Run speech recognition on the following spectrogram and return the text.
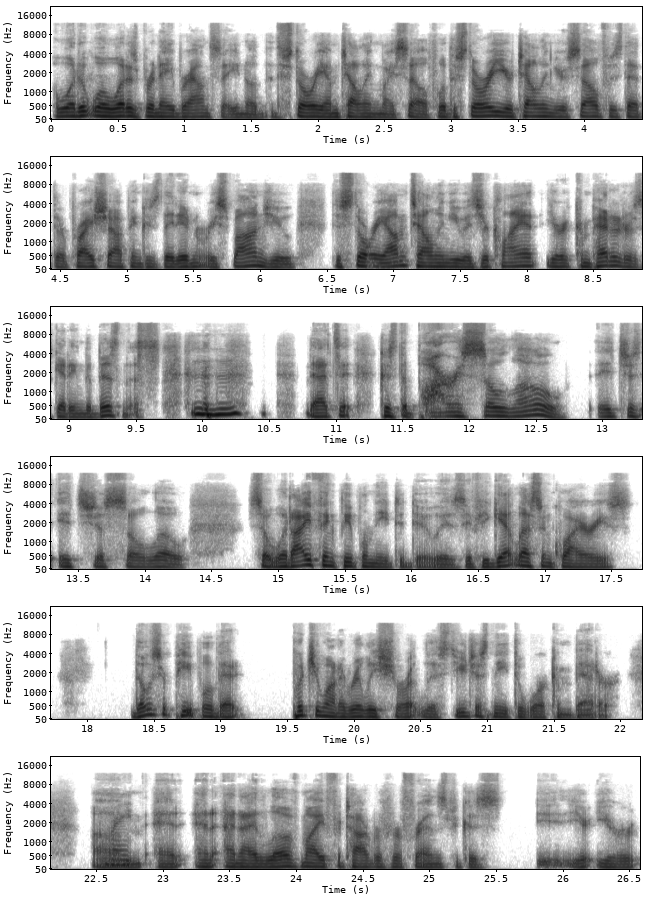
what, well, what does Brene Brown say? You know, the story I'm telling myself. Well, the story you're telling yourself is that they're price shopping because they didn't respond to you. The story I'm telling you is your client, your competitor's getting the business. Mhm. That's it. Because the bar is so low. It's just it's just so low. So what I think people need to do is if you get less inquiries, those are people that put you on a really short list. You just need to work them better. Um, Right. and, and, and I love my photographer friends because you're, you're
